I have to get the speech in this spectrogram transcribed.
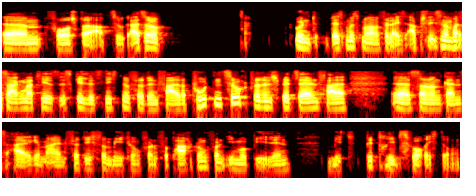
ähm, Vorsteuerabzug. Also und das muss man vielleicht abschließend nochmal sagen, Matthias, es gilt jetzt nicht nur für den Fall der Putenzucht, für den speziellen Fall, äh, sondern ganz allgemein für die Vermietung von Verpachtung von Immobilien mit Betriebsvorrichtungen.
